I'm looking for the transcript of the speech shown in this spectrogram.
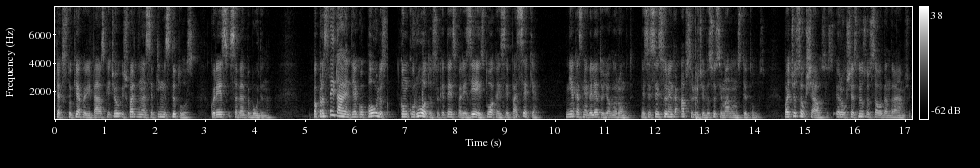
tekstuke, kurį perskaičiau, išvardina septynis titulus, kuriais save apibūdina. Paprastai tariant, jeigu Paulius konkuruotų su kitais fariziejais tuo, ką jisai pasiekė, niekas negalėtų jo nurungti, nes jisai surinka absoliučiai visus įmanomus titulus, pačius aukščiausius ir aukštesnius už savo bendramžių.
